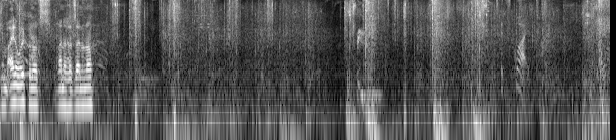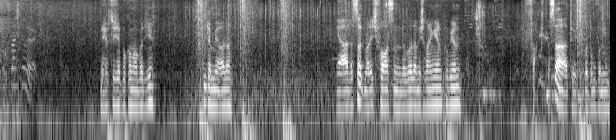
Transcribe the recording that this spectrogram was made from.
Wir haben eine Ult benutzt. Reinhard hat seine hurt. Ich hab's sicher bekommen, aber die hinter mir alle. Ja, das sollten wir nicht forcen. Da sollte er nicht reingehen, probieren. Fuck, das war natürlich super dumm von ihm.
